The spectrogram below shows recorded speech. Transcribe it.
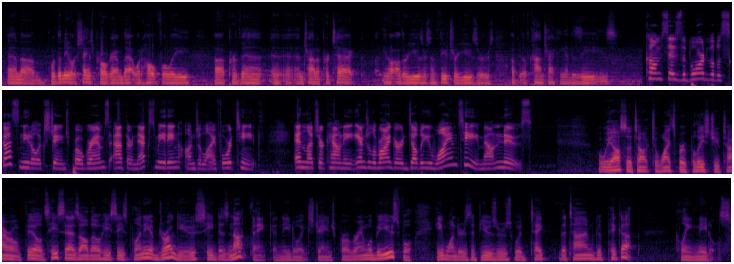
And um, with the needle exchange program, that would hopefully uh, prevent and, and, try to protect you know, other users and future users of, of contracting a disease. Combs says the board will discuss needle exchange programs at their next meeting on July 14th. In Letcher County, Angela Reiger, WYMT Mountain News. We also talked to Whitesburg Police Chief Tyrone Fields. He says although he sees plenty of drug use, he does not think a needle exchange program would be useful. He wonders if users would take the time to pick up clean needles.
